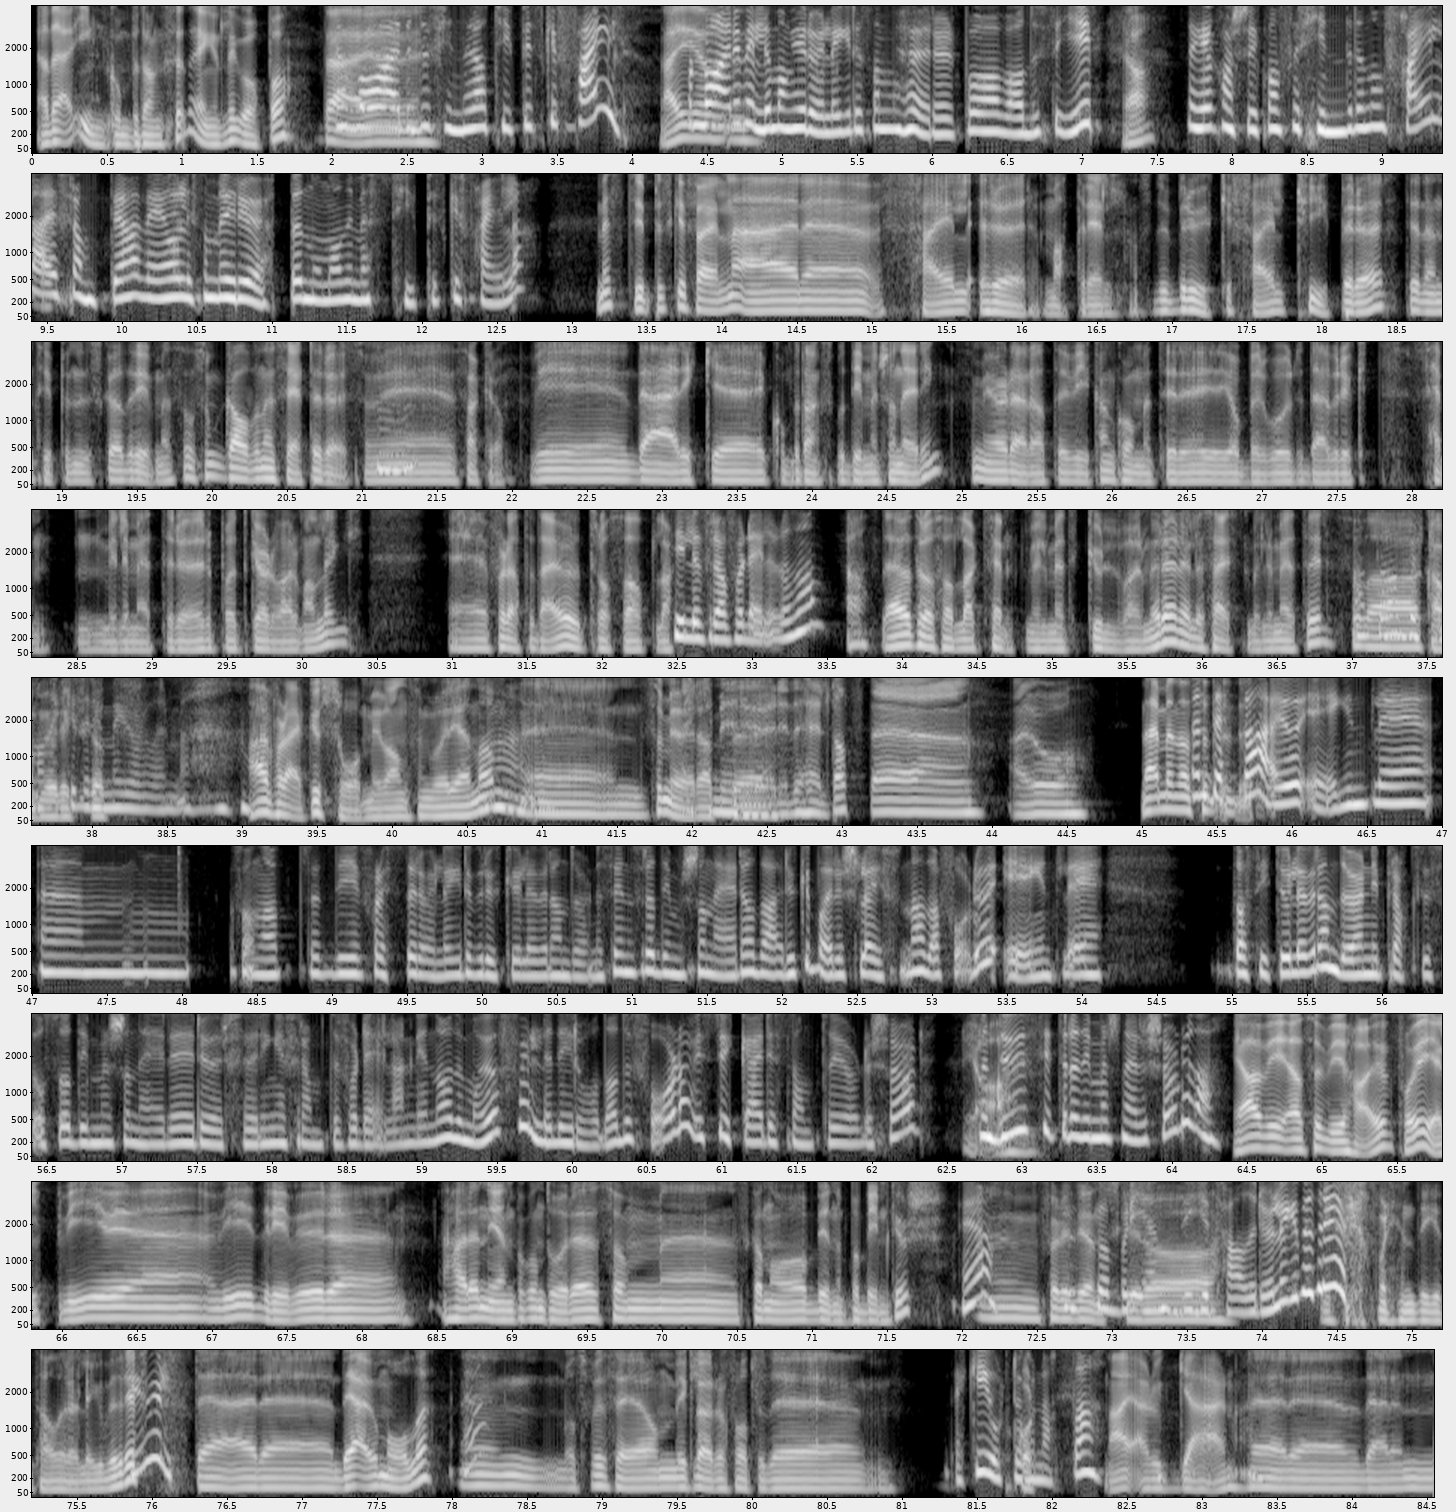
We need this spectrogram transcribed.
Ja, det er inkompetanse det egentlig går på. Det Men hva er det du finner av typiske feil? Nei, For nå er det veldig mange rørleggere som hører på hva du sier. Ja, Så jeg kanskje vi kan forhindre noen feil da, i framtida ved å liksom røpe noen av de mest typiske feila. Mest typiske feilene er eh, feil rørmateriell. Altså du bruker feil type rør til den typen du skal drive med, sånn som galvaniserte rør, som vi snakker om. Vi, det er ikke kompetanse på dimensjonering som gjør det at vi kan komme til jobber hvor det er brukt 15 mm rør på et gulvarmanlegg. Eh, for det er jo tross alt lagt Til og fra fordeler og sånn. ja, det er jo tross alt lagt 15 mm gullvarmerør, eller 16 mm, så Ja, da, da burde kan man vi jo ikke drive med godt gulvvarme. Nei, for det er jo ikke så mye vann som går igjennom, eh, som Det gjør er at ikke mer eh, rør i det hele tatt. Det er jo Nei, men altså Men dette er jo egentlig um, sånn at de fleste rørleggere bruker leverandørene sine for å dimensjonere, og da er det jo ikke bare sløyfene. Da får du jo egentlig Da sitter jo leverandøren i praksis også og dimensjonerer rørføringer fram til fordeleren din, og du må jo følge de råda du får, da, hvis du ikke er i stand til å gjøre det sjøl. Ja. Men du sitter og dimensjonerer sjøl, du, da. Ja, vi, altså, vi har jo, får jo hjelp. Vi, eh, vi driver eh, Jeg har en ny en på kontoret som eh, skal nå begynne på BIM-kurs. Ja, eh, Du skal bli en digital rørleggerbedrift. skal bli en digital rørleggerbedrift. Det, er, eh, det er jo målet. Ja. Og så får vi se om vi klarer å få til det Det er ikke gjort over natta. Nei, er du gæren? Det er, eh, det er en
